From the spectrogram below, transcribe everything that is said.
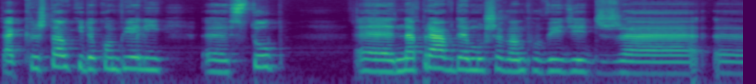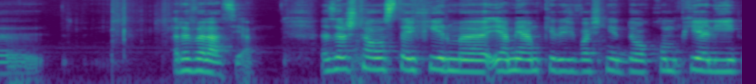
Tak, kryształki do kąpieli stóp. Naprawdę muszę Wam powiedzieć, że rewelacja. Zresztą z tej firmy, ja miałam kiedyś właśnie do kąpieli,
